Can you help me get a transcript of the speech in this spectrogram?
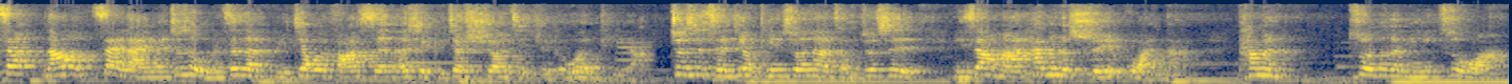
再然后再来呢，就是我们真的比较会发生，而且比较需要解决的问题啦。就是曾经有听说那种，就是你知道吗？他那个水管啊，他们做那个泥做啊，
